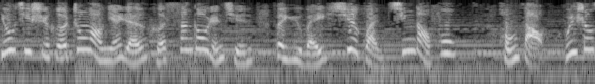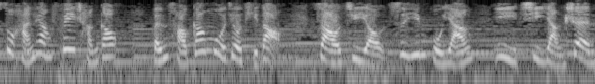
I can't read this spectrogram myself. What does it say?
尤其适合中老年人和三高人群，被誉为血管清道夫。红枣维生素含量非常高，《本草纲目》就提到，枣具有滋阴补阳、益气养肾、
